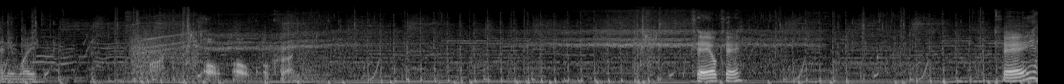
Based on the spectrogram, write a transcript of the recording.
anyway. Oh, oh, oh, crud. Okay, okay. Okay.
